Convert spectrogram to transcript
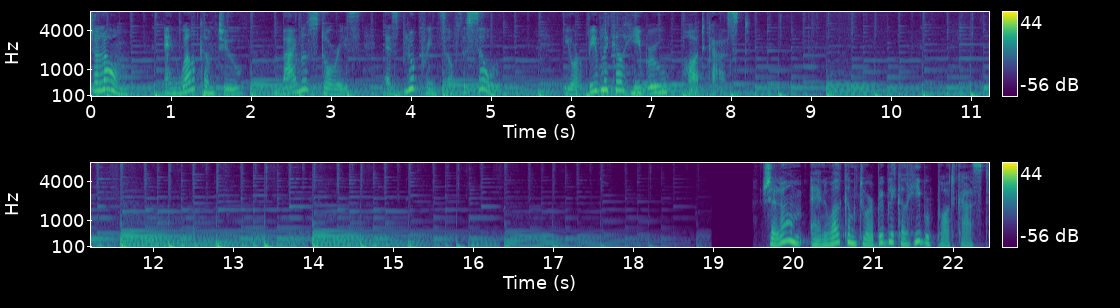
Shalom, and welcome to Bible Stories as Blueprints of the Soul, your Biblical Hebrew podcast. Shalom, and welcome to our Biblical Hebrew podcast.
